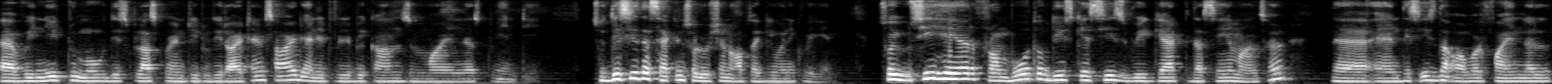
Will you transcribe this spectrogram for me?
uh, we need to move this plus 20 to the right hand side and it will becomes minus 20 so this is the second solution of the given equation so you see here from both of these cases we get the same answer uh, and this is the our final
